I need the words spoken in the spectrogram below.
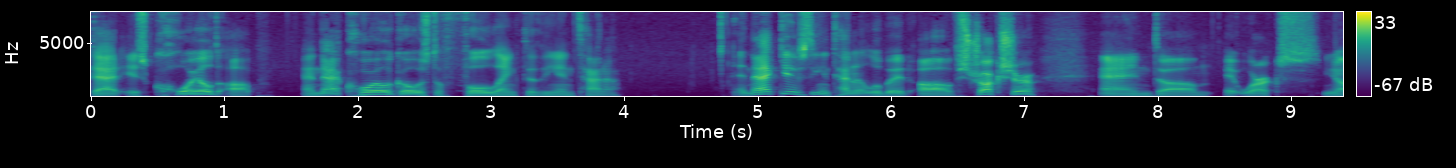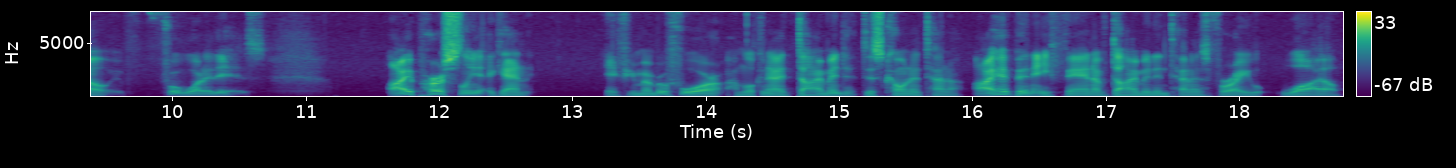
that is coiled up, and that coil goes the full length of the antenna, and that gives the antenna a little bit of structure, and um, it works, you know, for what it is. I personally, again, if you remember before, I'm looking at a diamond disc cone antenna. I have been a fan of diamond antennas for a while.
